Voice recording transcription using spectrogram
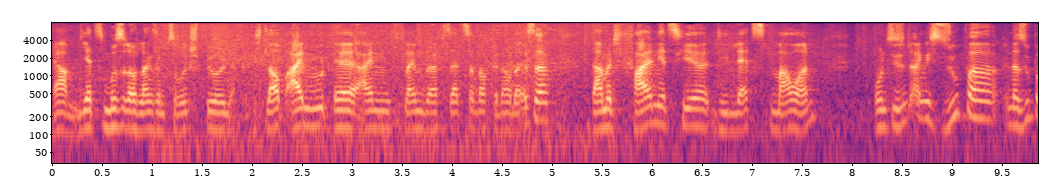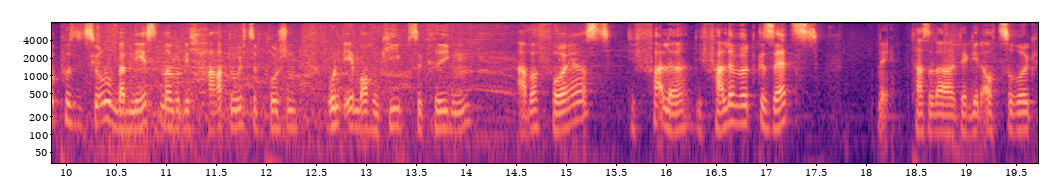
Ja, jetzt muss er doch langsam zurückspülen. Ich glaube, einen, äh, einen Flame Breath setzt er doch. Genau, da ist er. Damit fallen jetzt hier die letzten Mauern. Und sie sind eigentlich super in der super Position, um beim nächsten Mal wirklich hart durchzupushen und eben auch einen Keep zu kriegen. Aber vorerst die Falle. Die Falle wird gesetzt. Tasse da, der geht auch zurück.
